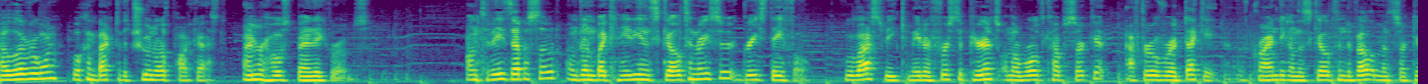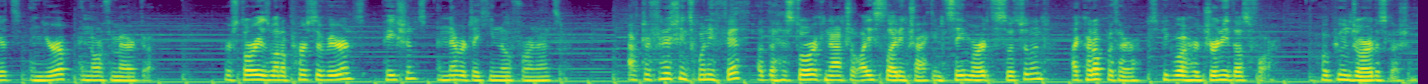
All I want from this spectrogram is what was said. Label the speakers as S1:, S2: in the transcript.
S1: Hello, everyone. Welcome back to the True North podcast. I'm your host, Benedict Rhodes. On today's episode, I'm joined by Canadian skeleton racer Grace Dafoe, who last week made her first appearance on the World Cup circuit after over a decade of grinding on the skeleton development circuits in Europe and North America. Her story is one of perseverance, patience, and never taking no for an answer. After finishing 25th at the historic natural ice sliding track in St. Moritz, Switzerland, I caught up with her to speak about her journey thus far. Hope you enjoy our discussion.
